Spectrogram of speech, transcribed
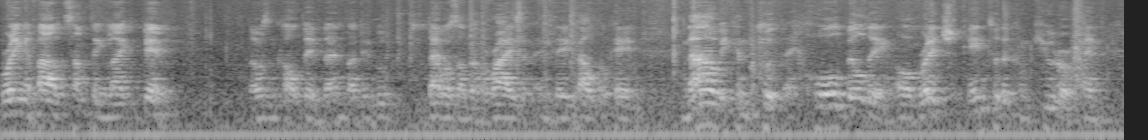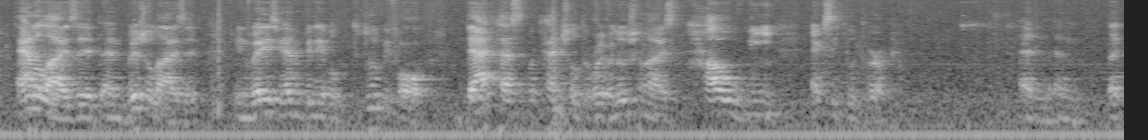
bring about something like BIM. That wasn't called BIM then, but would, that was on the horizon, and they felt, okay, now we can put a whole building or bridge into the computer and analyze it and visualize it in ways you haven't been able to do before. That has the potential to revolutionize how we execute work. And, and that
